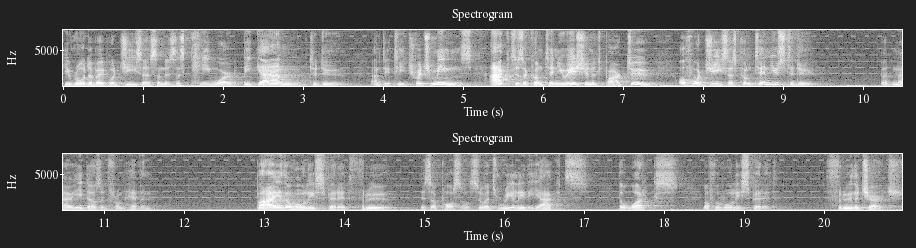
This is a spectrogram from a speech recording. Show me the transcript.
He wrote about what Jesus, and it's this key word, began to do and to teach, which means Acts is a continuation, it's part two of what Jesus continues to do. But now he does it from heaven by the Holy Spirit through his apostles. So it's really the acts, the works of the Holy Spirit through the church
